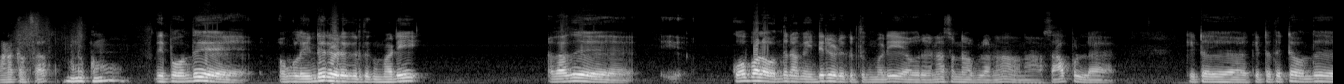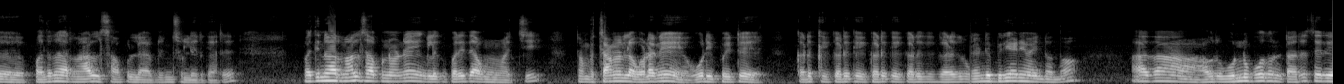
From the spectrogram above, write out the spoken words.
வணக்கம் சார். வணக்கம். இப்போ வந்து உங்களை இன்டர்வியூ எடுக்கிறதுக்கு முன்னாடி அதாவது கோபாலை வந்து நாங்கள் இன்டர்வியூ எடுக்கிறதுக்கு முன்னாடி அவர் என்ன சொன்னாப்புலன்னா நான் சாப்பிடல. கிட்ட கிட்டத்தட்ட வந்து பதினாறு நாள் சாப்பிடல அப்படின்னு சொல்லியிருக்காரு. பதினாறு நாள் சாப்பிட்னோடனே எங்களுக்கு பரிதாபமாச்சு நம்ம சேனலில் உடனே ஓடி போயிட்டு கடுக்கு கடுக்கு கடுக்கு கடுக்கு கடுக்கு ரெண்டு பிரியாணி வாங்கிட்டு வந்தோம். அதுதான் அவர் ஒன்று போதும்ட்டாரு. சரி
